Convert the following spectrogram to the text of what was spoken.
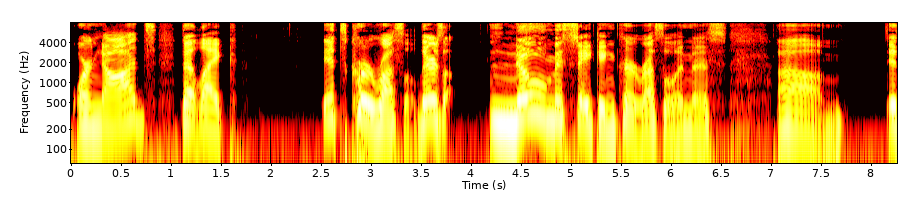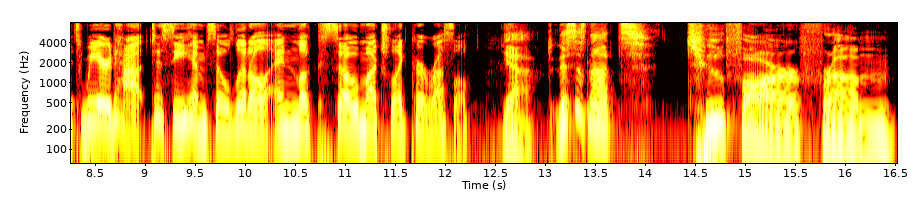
or nods, that like it's Kurt Russell. There's no mistaking Kurt Russell in this. Um, it's weird how to see him so little and look so much like Kurt Russell. Yeah. This is not too far from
